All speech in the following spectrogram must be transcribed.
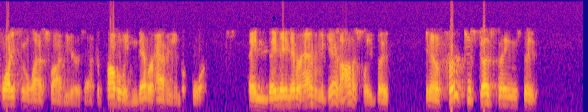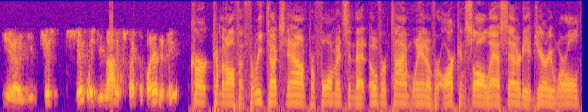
twice in the last five years after probably never having him before. And they may never have him again, honestly. But, you know, Kirk just does things that, you know, you just simply do not expect a player to do. Kirk coming off a three touchdown performance in that overtime win over Arkansas last Saturday at Jerry World.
